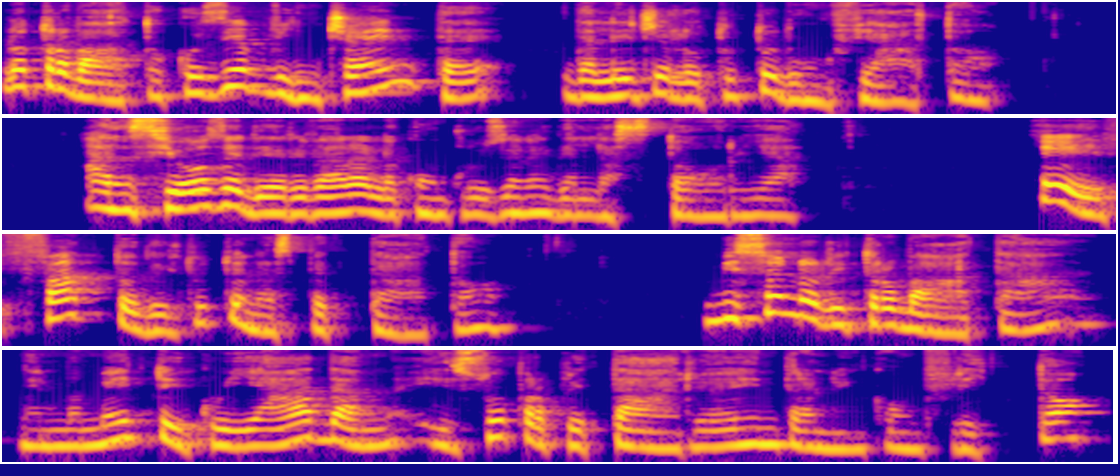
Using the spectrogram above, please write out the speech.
L'ho trovato così avvincente da leggerlo tutto d'un fiato, ansiosa di arrivare alla conclusione della storia. E, fatto del tutto inaspettato, mi sono ritrovata, nel momento in cui Adam e il suo proprietario entrano in conflitto,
